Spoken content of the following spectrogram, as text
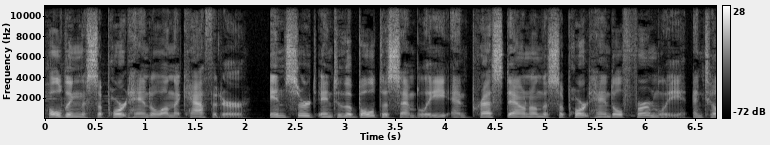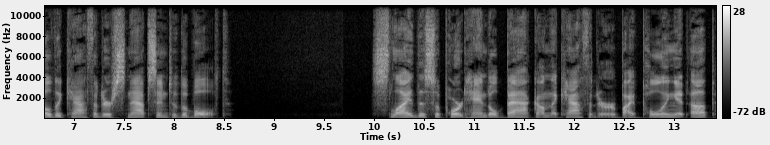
Holding the support handle on the catheter, insert into the bolt assembly and press down on the support handle firmly until the catheter snaps into the bolt. Slide the support handle back on the catheter by pulling it up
